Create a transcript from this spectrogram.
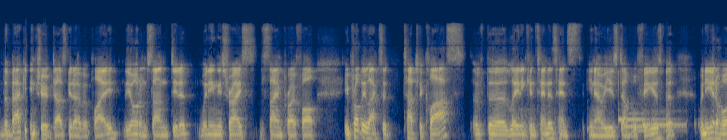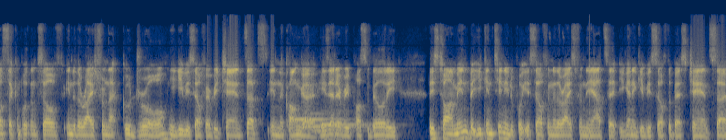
the backing trip does get overplayed. The Autumn Sun did it, winning this race, the same profile. He probably lacks a touch of class of the leading contenders, hence, you know, he is double figures. But when you get a horse that can put themselves into the race from that good draw, you give yourself every chance. That's in the Congo. He's at every possibility this time in, but you continue to put yourself into the race from the outset, you're going to give yourself the best chance. So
